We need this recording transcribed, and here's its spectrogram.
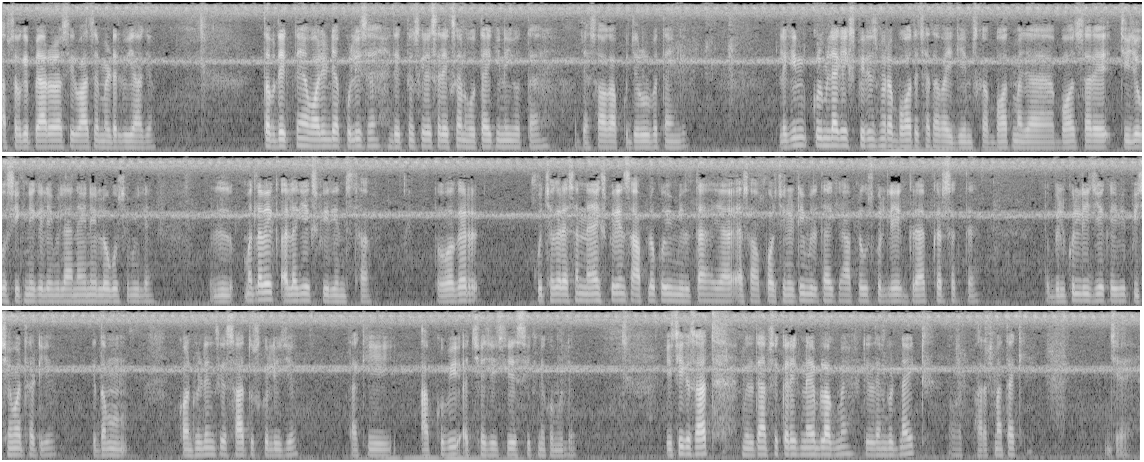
आप सबके प्यार और आशीर्वाद से मेडल भी आ गया। तब देखते हैं ऑल इंडिया पुलिस है, देखते हैं उसके लिए सिलेक्शन होता है कि नहीं होता है। जैसा होगा आपको ज़रूर बताएँगे। लेकिन कुल मिला के एक्सपीरियंस मेरा बहुत अच्छा था भाई गेम्स का बहुत मज़ा आया, बहुत सारे चीज़ों को सीखने के लिए मिला नए नए लोगों से मिले। मतलब एक अलग ही एक्सपीरियंस था। तो अगर कुछ अगर ऐसा नया एक्सपीरियंस आप लोग को भी मिलता है या ऐसा अपॉर्चुनिटी मिलता है कि आप लोग उसको ले ग्रैप कर सकते हैं तो बिल्कुल लीजिए, कहीं भी पीछे मत हटिए। एकदम कॉन्फिडेंस के साथ उसको लीजिए, ताकि आपको भी अच्छी अच्छी चीज़ें सीखने को मिले। इसी के साथ मिलते हैं आपसे कल एक नए ब्लॉग में। टिल देन गुड नाइट और भारत माता की जय।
